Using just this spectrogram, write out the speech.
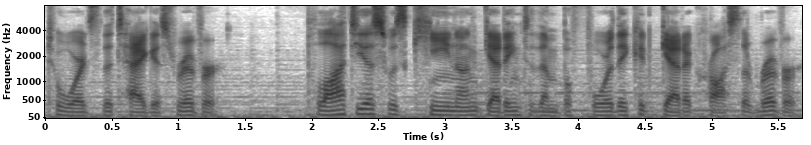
towards the Tagus River. Plautius was keen on getting to them before they could get across the river,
